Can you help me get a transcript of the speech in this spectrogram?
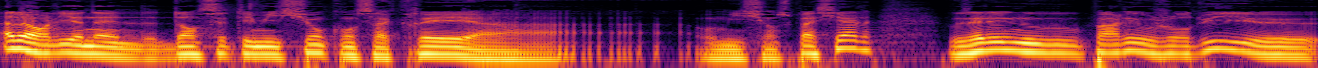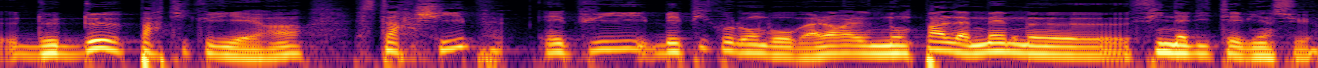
Alors Lionel, dans cette émission consacrée aux missions spatiales, vous allez nous parler aujourd'hui euh, de deux particulières, hein, Starship et puis Bepi Colombo. Alors elles n'ont pas la même finalité bien sûr.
